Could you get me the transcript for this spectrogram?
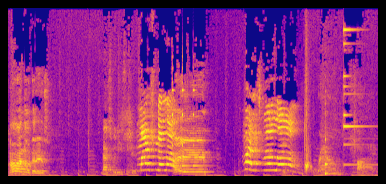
oh, I know what that is. Max, what do you think it is? marshmallow. Hey. Marshmallow. Round five.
